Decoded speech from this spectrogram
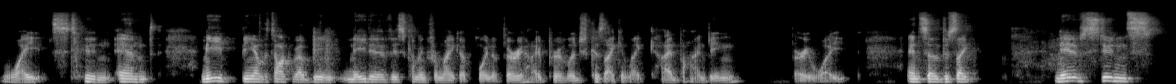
white student, and me being able to talk about being Native is coming from like a point of very high privilege because I can like hide behind being very white. And so there's like Native students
